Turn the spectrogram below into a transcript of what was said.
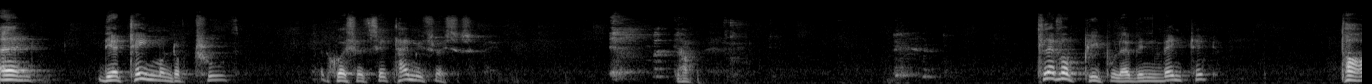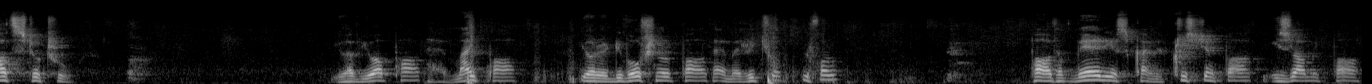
and the attainment of truth, the question say, time is necessary. Now, clever people have invented paths to truth. You have your path, I have my path. You are a devotional path, I am a ritual. You follow? Path of various kinds Christian path, Islamic path,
